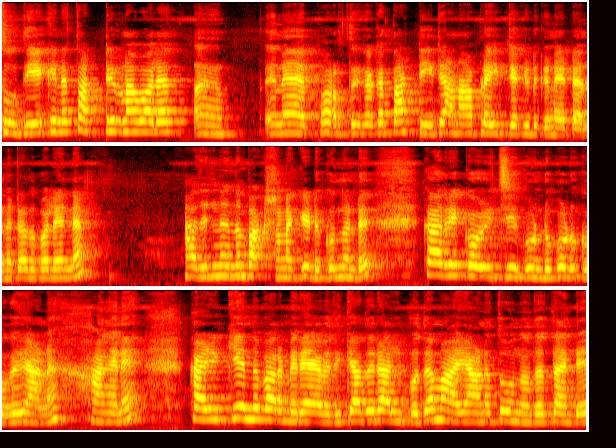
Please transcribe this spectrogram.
സുതിയൊക്കെ ഇങ്ങനെ തട്ടിടണ പോലെ ഇങ്ങനെ പുറത്തേക്കൊക്കെ തട്ടിയിട്ടാണ് ആ പ്ലേറ്റൊക്കെ എടുക്കണേട്ട് എന്നിട്ട് അതുപോലെ തന്നെ അതിൽ നിന്നും ഭക്ഷണമൊക്കെ എടുക്കുന്നുണ്ട്. കറിയൊക്കെ ഒഴിച്ച് കൊണ്ട് കൊടുക്കുകയാണ്. അങ്ങനെ കഴിക്കുക എന്ന് പറയുമ്പോൾ രേവതിക്ക് അതൊരു അത്ഭുതമായാണ് തോന്നുന്നത്. തന്റെ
